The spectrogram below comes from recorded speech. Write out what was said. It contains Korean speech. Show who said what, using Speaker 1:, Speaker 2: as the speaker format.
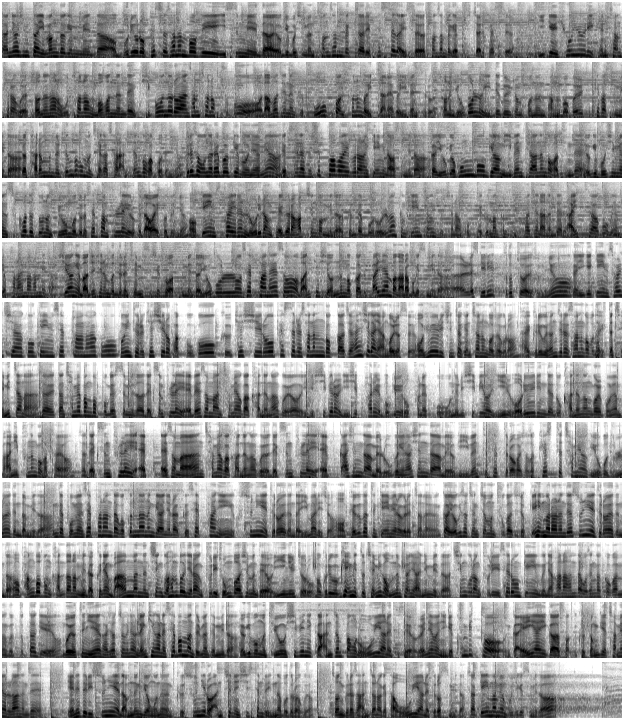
Speaker 1: 네, 안녕하십니까 이망덕입니다. 어, 무료로 패스 사는 법이 있습니다. 여기 보시면 1300짜리 패스가 있어요. 1300FC짜리 패스. 이게 효율이 괜찮더라고요. 저는 한 5천억 먹었는데 기본으로 한 3천억 주고 어, 나머지는 그 보호권 푸는 거 있잖아요. 그 이벤트로. 저는 요걸로 이득을 좀 보는 방법을 택해봤습니다. 그러니까 다른 분들 뜬 거 보면 제가 잘 안 뜬 거 같거든요. 그래서 오늘 해볼 게 뭐냐면 넥슨에서 슈퍼바이브라는 게임이 나왔습니다. 그러니까 요게 홍보 겸 이벤트 하는 것 같은데 여기 보시면 스쿼드 또는 듀오 모드로 세 판 플레이 이렇게 나와 있거든요. 어, 게임 스타일은 롤이랑 배그랑 합친 겁니다. 근데 뭐 롤만큼 게임성이 좋진 않고 배그만큼 딥하진 않은데 라이트하고 그냥 몇 판 할만합니다. 취향에 맞으시는 분들은 재밌으실 것 같습니다. 요걸로 세 판 해서 만캐시 얻는 것까지 빨리 한번 알아보겠습니다. 렛츠 기릿 구독 좋아요 좀요. 그러니까 이게 게임 설치하고 게임 세 판 하고 포인트를 캐시로 바꾸고 그 캐시로 패스를 사는 것까지 한 시간이 안 걸렸어요. 어 효율이 진짜 괜찮은 거죠 그럼? 아 그리고 현질에서 사는 것보다 일단 재밌잖아. 자 일단 참여 방법 보겠습니다. 넥슨 플레이 앱에서만 참여가 가능 하고요. 이게 11월 28일 목요일 오픈했고 오늘이 12월 2일 월요일인데도 가능한 걸 보면 많이 푸는 것 같아요. 자 넥슨 플레이 앱에서만 참여가 가능하고요. 넥슨 플레이 앱 까신 다음에 로그인 하신 다음에 여기 이벤트 탭 들어가셔서 퀘스트 참여하기 요거 눌러야 된답니다. 근데 보면 세 판 한다고 끝나는 게 아니라 그 세 판이 순위에 들어야 된다 이 말이죠. 어 배그 같은 게임이라 그랬잖아요. 그러니까 여기서 쟁점은 두 가지죠. 게임을 하는데 순위에 들어야 된다. 어 방법은 간단합니다. 그냥 마음 맞는 친구 한 분이랑 둘이 존버하시면 돼요. 2인 1조로. 어 그리고 게임이 또 재미가 없는 편이 아닙니다. 친구랑 둘이 새로운 게임 그냥 하나 한다고 생각하고 하면 그 뚝딱이에요. 뭐 여튼 이해 가셨죠? 그냥 랭킹 안에 세 번만 들면 됩니다. 여기 보면 듀오 10이니까 안전빵으로 5위 안에 드세요. 왜냐면 이게 컴퓨터 그러니까 AI가 그 경기에 참여를 하는데 얘네들이 순위에 남는 경우는 그 순위로 안 치는 시스템도 있나 보더라고요. 전 그래서 안전하게 다 5위 안에 들었습니다. 자 게임하면 보시겠습니다.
